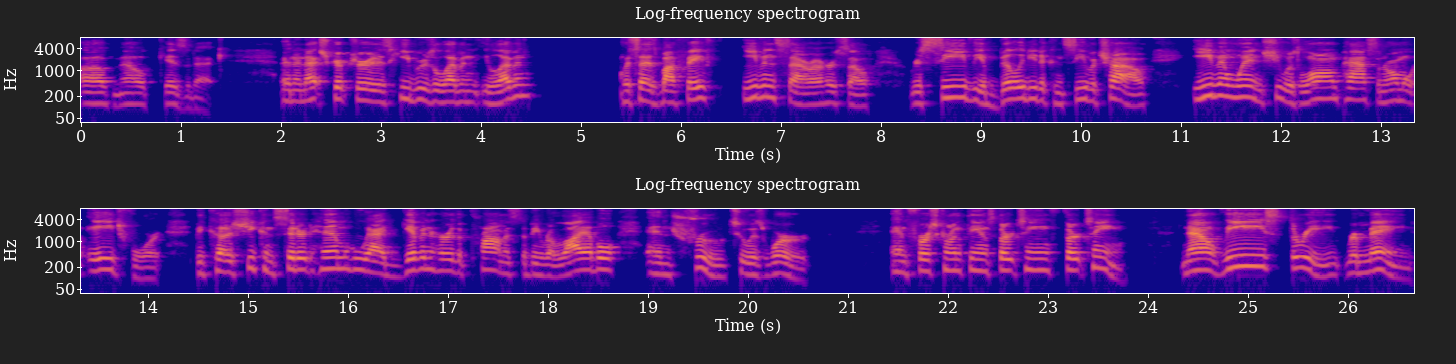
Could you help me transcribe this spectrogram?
of Melchizedek. And the next scripture is Hebrews 11 11, which says, By faith, even Sarah herself received the ability to conceive a child, even when she was long past the normal age for it, because she considered him who had given her the promise to be reliable and true to his word. And 1 Corinthians 13 13. Now these three remain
